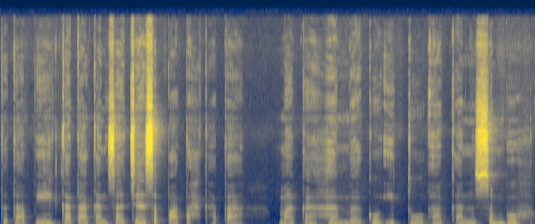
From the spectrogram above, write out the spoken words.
Tetapi katakan saja sepatah kata, maka hambaku itu akan sembuh."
